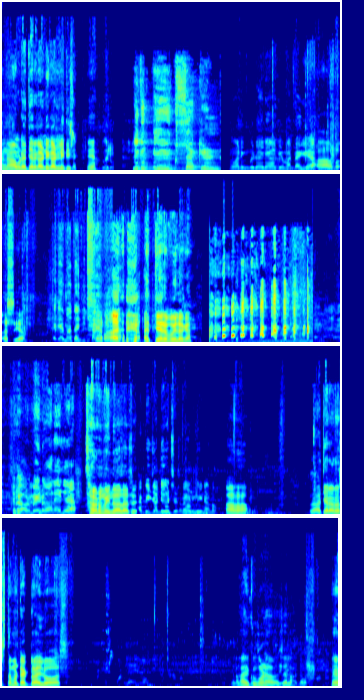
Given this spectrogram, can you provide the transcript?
અને આપણે અત્યારે ગાડી કાઢી લીધી છે. હે? મોર્નિંગ બધાને આજે માતાજી હા બસ યાર માતાજી. અત્યારે બોલ્યો કે? શ્રાવણ મહિનો હાલે છે. ત્રણ મહિનો હાલા છે. આ બીજો દિવસ છે શ્રાવણ મહિનાનો. હા હા. અત્યારે રસ્તામાં ટ્રેક્ટર આવેલો આવે હાઈકો કોણ આવે છે? હે?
